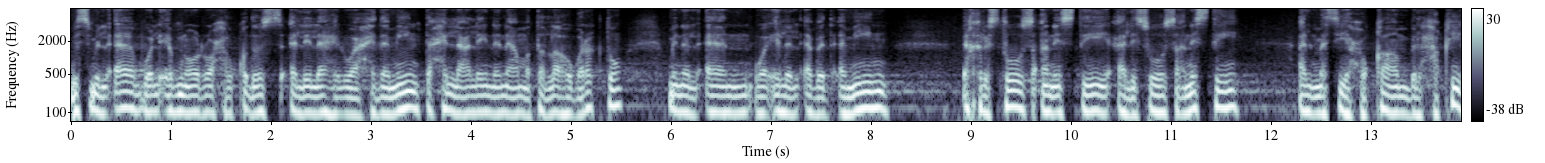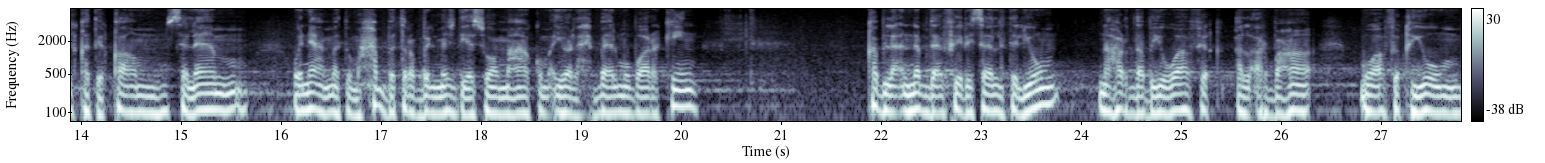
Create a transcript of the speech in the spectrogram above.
بسم الآب والابن والروح القدس الإله الواحد آمين. تحل علينا نعمة الله وبركته. من الآن وإلى الأبد آمين. اخرستوس أنستي أليسوس أنستي. المسيح قام بالحقيقة قام. سلام ونعمة ومحبة رب المجد يسوع معكم أيها الاحباء المباركين. قبل أن نبدأ في رسالة اليوم النهارده بيوافق الأربعاء موافق يوم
